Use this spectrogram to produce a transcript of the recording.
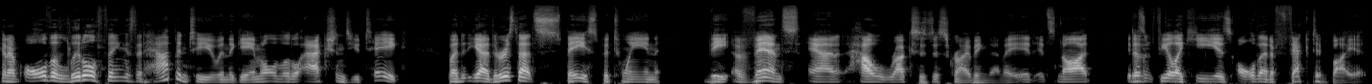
kind of all the little things that happen to you in the game, and all the little actions you take. But yeah, there is that space between the events and how Rucks is describing them. It, it's not. It doesn't feel like he is all that affected by it.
